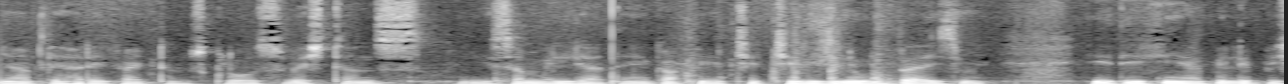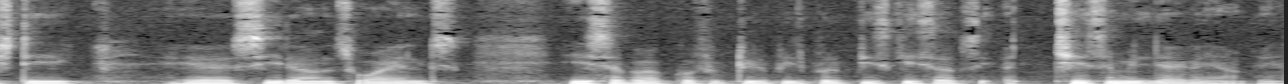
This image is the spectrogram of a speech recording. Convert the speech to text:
यहाँ पे हर एक आइटम्स क्लोथ्स वेस्टर्न्स ये सब मिल जाते हैं काफ़ी अच्छे अच्छे रीजनेबल प्राइस में। ये देखिए यहाँ पे लिपस्टिक हेयर सीरम्स ऑयल्स ये सब आपको फिफ्टी रुपीज़ पर पीस के हिसाब से अच्छे से मिल जाएगा यहाँ पे।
